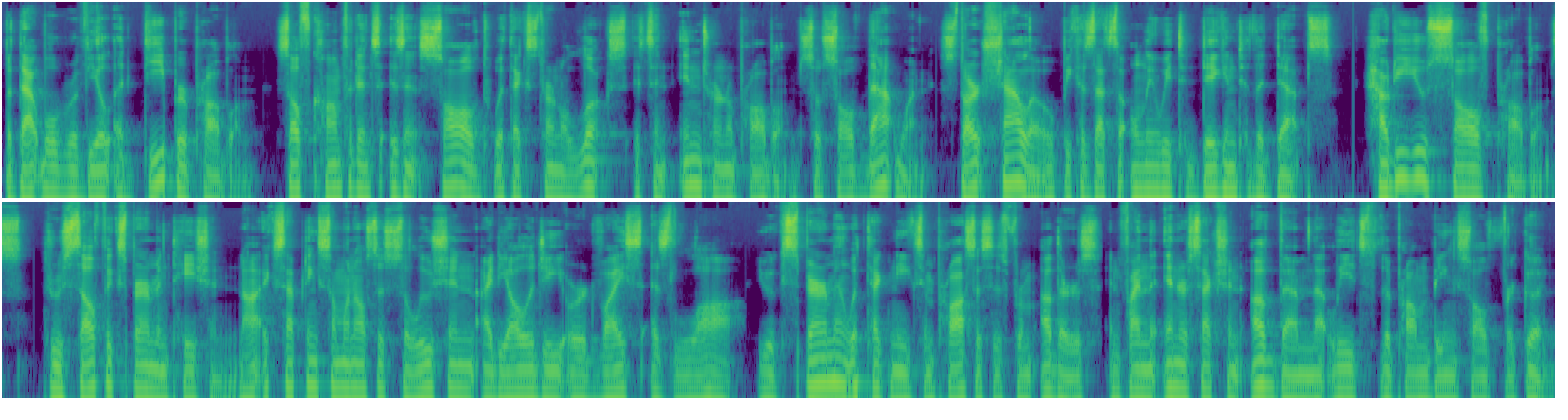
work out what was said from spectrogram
but that will reveal a deeper problem. Self confidence isn't solved with external looks, it's an internal problem, so solve that one. Start shallow because that's the only way to dig into the depths. How do you solve problems? Through self experimentation, not accepting someone else's solution, ideology, or advice as law. You experiment with techniques and processes from others and find the intersection of them that leads to the problem being solved for good.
